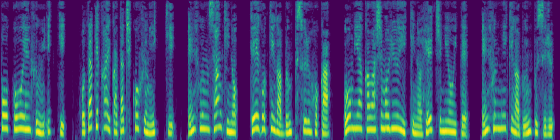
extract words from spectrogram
方後円墳1基、ホタテ貝形古墳1基、円墳3基の計5基が分布するほか、大宮川下流域の平地において、円墳2基が分布する。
